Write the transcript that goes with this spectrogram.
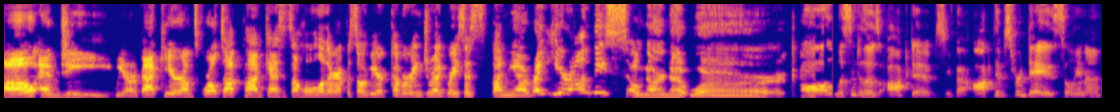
OMG. We are back here on Squirrel Talk Podcast. It's a whole other episode. We are covering Drag Race España right here on the Sonar Network. Oh, listen to those octaves. You've got octaves for days, Selena.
